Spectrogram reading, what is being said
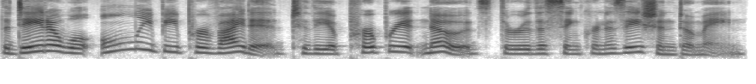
the data will only be provided to the appropriate nodes through the synchronization domain.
